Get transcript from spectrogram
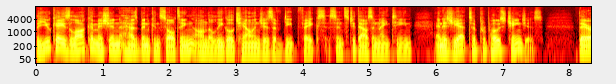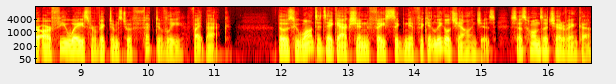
The UK's Law Commission has been consulting on the legal challenges of deepfakes since 2019 and is yet to propose changes. There are few ways for victims to effectively fight back. Those who want to take action face significant legal challenges, says Honza Cervenka,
